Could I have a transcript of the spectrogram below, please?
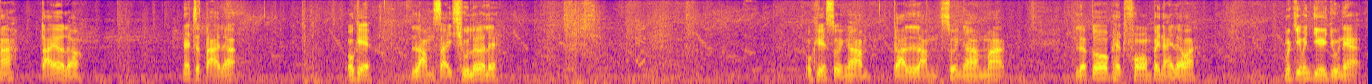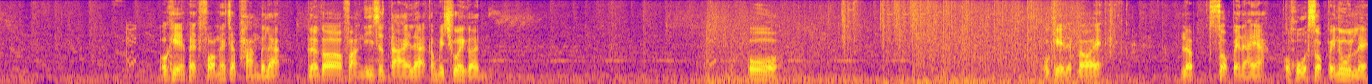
ฮะ ตายแล้วเหรอ น่าจะตายแล้ว โอเคลำใส่ชิลเลอร์เลย โอเคสวยงามการลำสวยงามมาก แล้วก็แพลตฟอร์มไปไหนแล้วอะเมื่อกี้มันยืนอยู่เนี่ย โอเคแพลตฟอร์มน่าจะพังไปแล้ว แล้วก็ฝั่งนี้จะตายแล้วต้องไปช่วยก่อน โอ้โอเคเรียบร้อย แล้วศพไปไหนอะโอ้โหศพไปนู่นเลย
